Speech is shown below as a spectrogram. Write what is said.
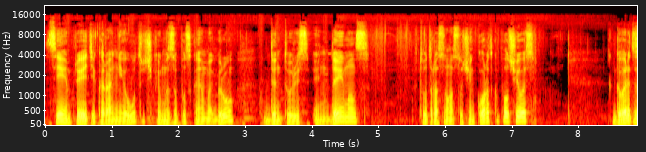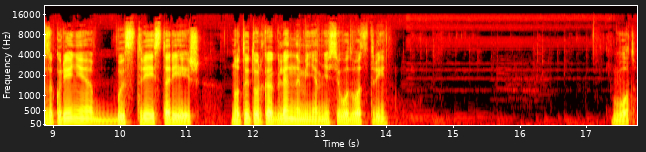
Всем приветик, раннее утречко, мы запускаем игру Denturis and Demons. В тот раз у нас очень коротко получилось. Говорят, из-за курения быстрее стареешь. Но ты только глянь на меня, мне всего 23. Вот.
